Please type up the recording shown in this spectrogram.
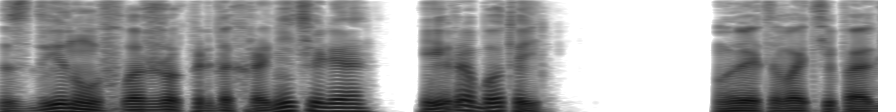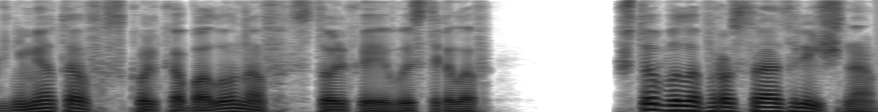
Сдвинул флажок предохранителя и работай. У этого типа огнеметов сколько баллонов, столько и выстрелов. Что было просто отлично,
